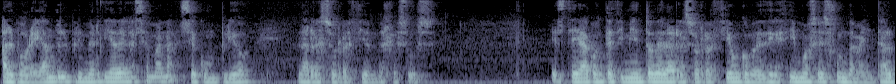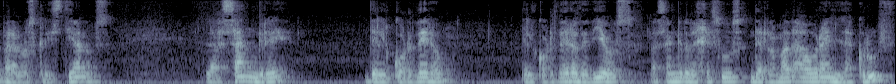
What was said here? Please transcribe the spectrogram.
alboreando el primer día de la semana, se cumplió la resurrección de Jesús. Este acontecimiento de la resurrección, como decimos, es fundamental para los cristianos. La sangre del Cordero el Cordero de Dios, la sangre de Jesús derramada ahora en la cruz,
